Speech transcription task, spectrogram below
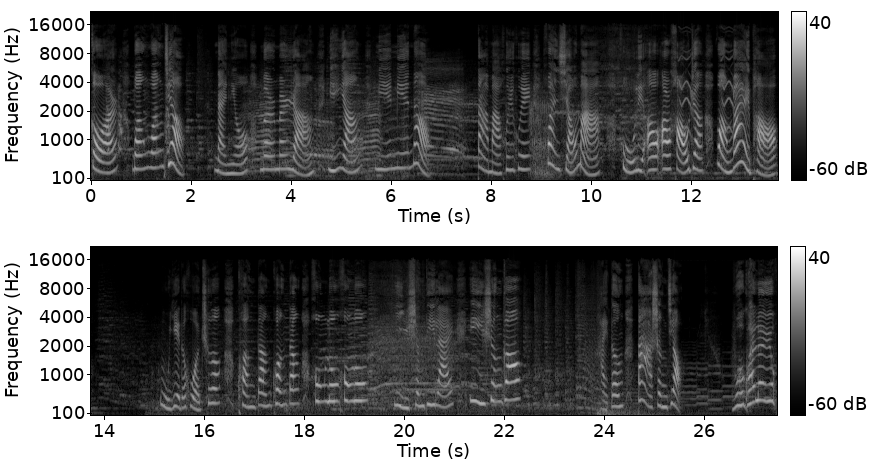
狗儿汪汪叫，奶牛哞哞嚷，绵羊咩咩闹。大马灰灰换小马，狐狸嗷嗷嚎着往外跑。午夜的火车哐当哐当，轰隆轰隆，一声低来一声高。海登大声叫：“我快累坏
